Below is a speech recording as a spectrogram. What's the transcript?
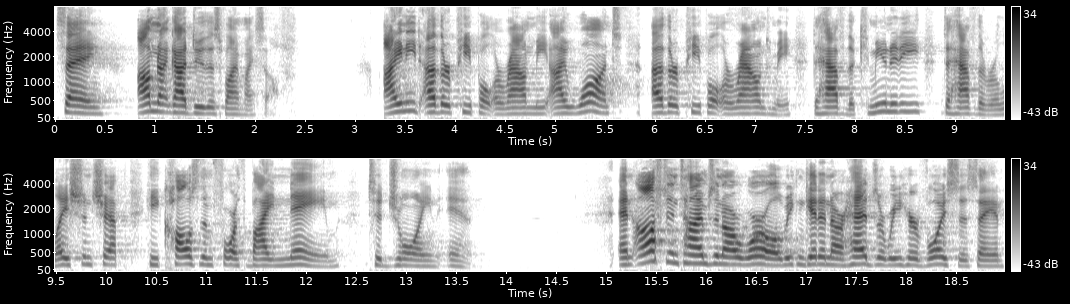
saying, I'm not going to do this by myself. I need other people around me. I want other people around me to have the community, to have the relationship. He calls them forth by name to join in. And oftentimes in our world, we can get in our heads or we hear voices saying,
